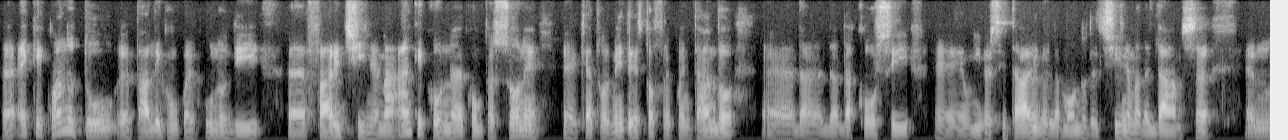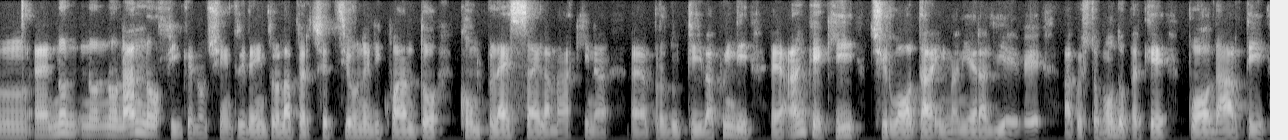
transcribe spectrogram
eh, è che quando tu eh, parli con qualcuno di eh, fare cinema, anche con, con persone che attualmente sto frequentando da, da, da, corsi universitari del mondo del cinema, del DAMS, ehm, non, non, non hanno, finché non ci entri dentro, la percezione di quanto complessa è la macchina eh, produttiva. Quindi eh, anche chi ci ruota in maniera lieve a questo modo perché può darti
